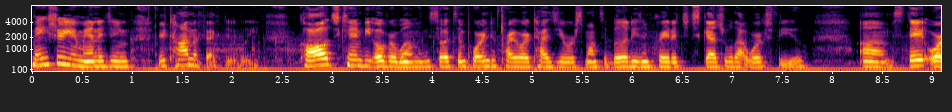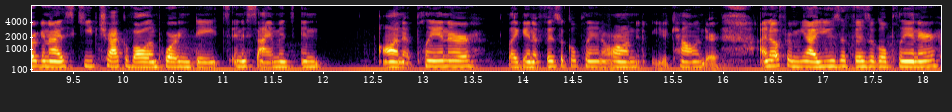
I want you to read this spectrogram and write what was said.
make sure you're managing your time effectively. College can be overwhelming, so it's important to prioritize your responsibilities and create a schedule that works for you. Um, stay organized, keep track of all important dates and assignments, and on a planner, like in a physical planner or on your calendar. I know for me, I use a physical planner,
